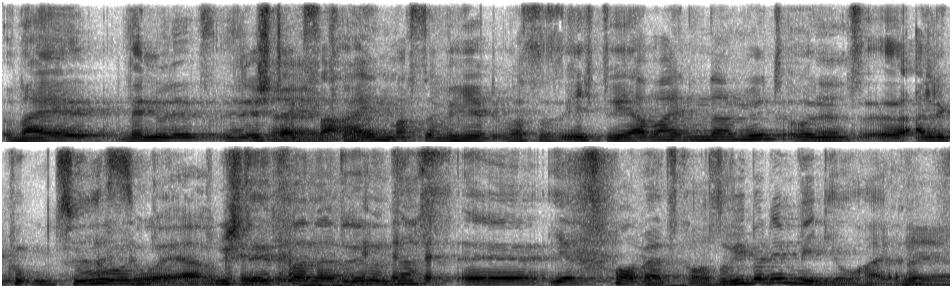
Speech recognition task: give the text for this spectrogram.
Weil, wenn du jetzt du steigst Ja, da ein, machst aber hier, was weiß ich, Dreharbeiten damit und äh, alle gucken zu so, und ja, du okay. stehst dann da drin und sagst, äh, jetzt vorwärts raus. So wie bei dem Video halt, ne? Ja, ja,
